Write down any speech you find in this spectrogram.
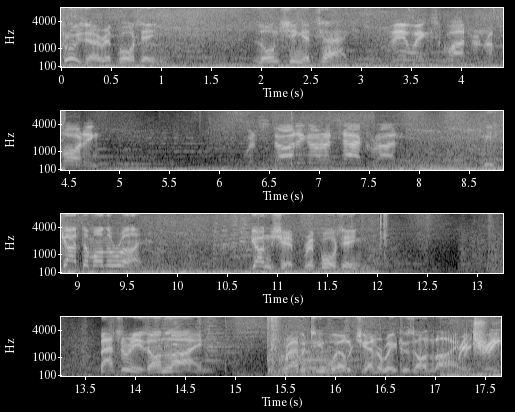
Cruiser reporting. Launching attack. V-Wing Squadron reporting. We're starting our attack run. We've got them on the run. Gunship reporting. Batteries online. Gravity well generators online. Retreat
